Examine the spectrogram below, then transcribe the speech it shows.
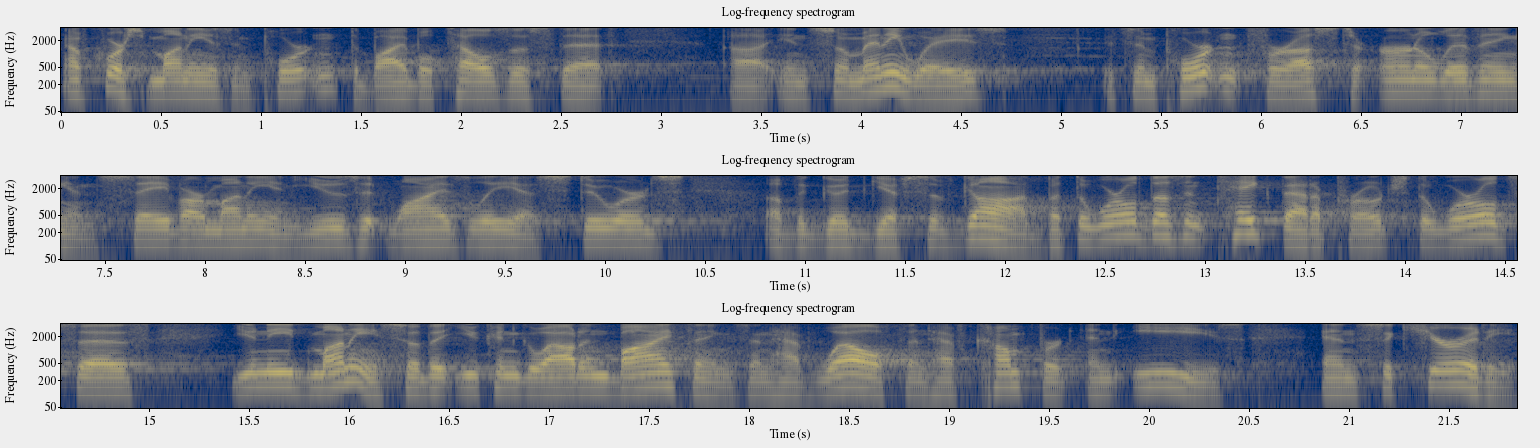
Now, of course, money is important. The Bible tells us that uh, in so many ways, it's important for us to earn a living and save our money and use it wisely as stewards of the good gifts of God. But the world doesn't take that approach. The world says you need money so that you can go out and buy things and have wealth and have comfort and ease and security.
